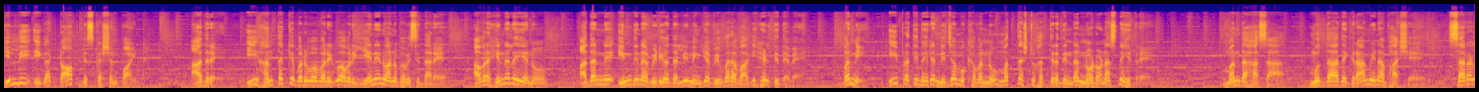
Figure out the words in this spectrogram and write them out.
ಗಿಲ್ಲಿ ಈಗ ಟಾಪ್ ಡಿಸ್ಕಷನ್ ಪಾಯಿಂಟ್ ಆದರೆ ಈ ಹಂತಕ್ಕೆ ಬರುವವರೆಗೂ ಅವರು ಏನೇನು ಅನುಭವಿಸಿದ್ದಾರೆ, ಅವರ ಹಿನ್ನೆಲೆ ಏನು, ಅದನ್ನೇ ಇಂದಿನ ವಿಡಿಯೋದಲ್ಲಿ ನಿಮಗೆ ವಿವರವಾಗಿ ಹೇಳ್ತಿದ್ದೇವೆ. ಬನ್ನಿ, ಈ ಪ್ರತಿಭೆಯ ನಿಜ ಮುಖವನ್ನು ಮತ್ತಷ್ಟು ಹತ್ತಿರದಿಂದ ನೋಡೋಣ ಸ್ನೇಹಿತರೆ. ಮಂದಹಾಸ, ಮುದ್ದಾದೆ ಗ್ರಾಮೀಣ ಭಾಷೆ, ಸರಳ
